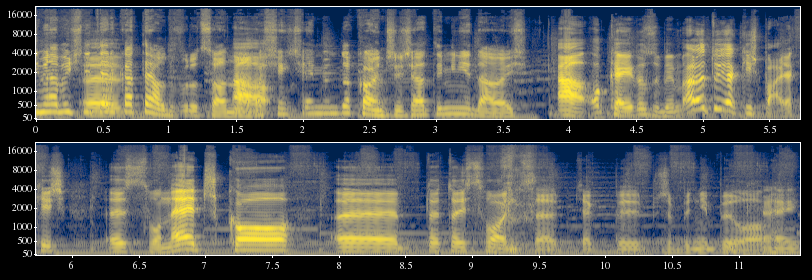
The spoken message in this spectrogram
miała być e, literka T odwrócona. a. Właśnie chciałem ją dokończyć, a ty mi nie dałeś. A, okej, rozumiem, ale tu jakieś, pa, jakieś e, słoneczko, e, to, to jest słońce, jakby, żeby nie było. Okej.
